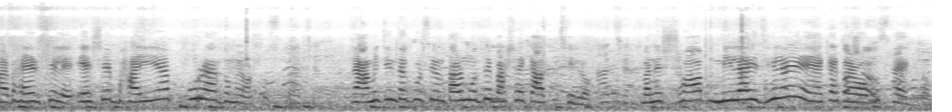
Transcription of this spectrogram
আর ভাইয়ের ছেলে। এসে ভাইয়া পুরা দমে অসুস্থ। না আমি চিন্তা করছিলাম তার মধ্যে বাসায় কাজ ছিল। আচ্ছা। মানে সব মিলাই ঝিলাই একাকার অবস্থা একদম।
